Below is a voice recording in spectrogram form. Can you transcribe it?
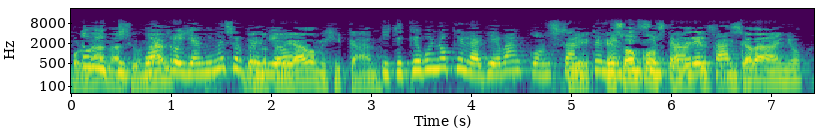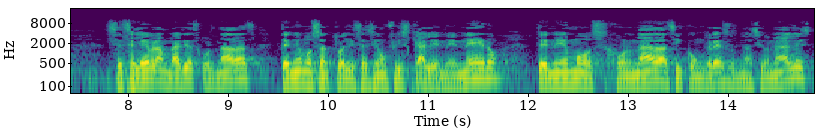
jornada 124, nacional y a mí me del sorprendió. notariado mexicano. Y que qué bueno que la llevan Sí, constantemente son y sin perder el paso. En cada año se celebran varias jornadas. Tenemos actualización fiscal en enero, tenemos jornadas y congresos nacionales.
